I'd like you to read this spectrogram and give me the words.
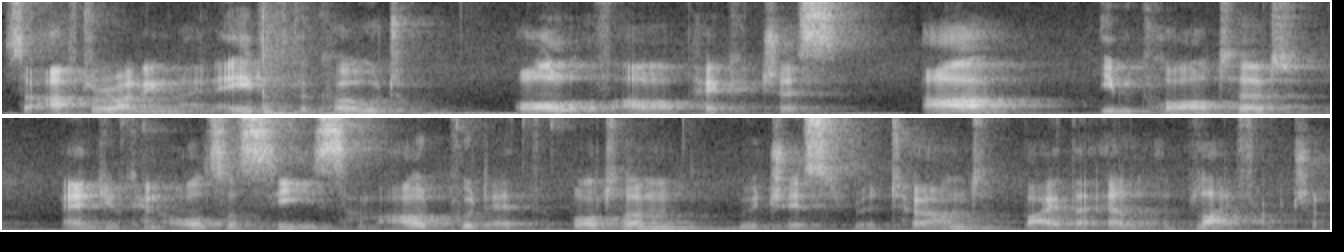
So after running line 8 of the code, all of our packages are imported and you can also see some output at the bottom which is returned by the lapply function.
